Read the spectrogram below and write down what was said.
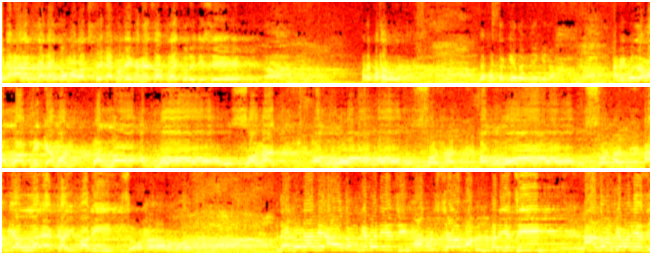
এটা আরেক জায়গায় জমা রাখছে, এখন এখানে সাপ্লাই করে দিছে। আরে কথা বলে না। ব্যাপারটা কে দেখনি কিনা? আমি বললাম, আল্লাহ, আপনি কেমন? আল্লাহ আল্লাহ আল্লাহ আল্লাহ আমি আল্লাহ একাই পারি। দেখো না, আমি আদমকে বানিয়েছি, মানুষ ছাড়া মানুষ বানিয়েছি। আদমকে বানিয়েছি,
